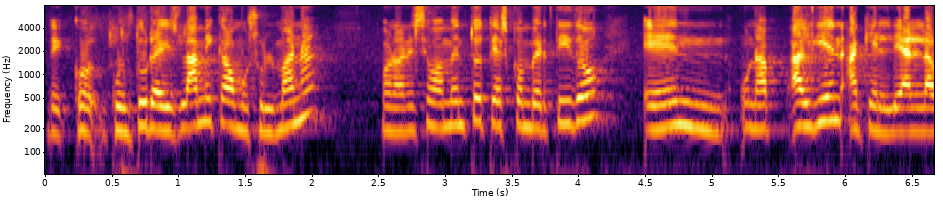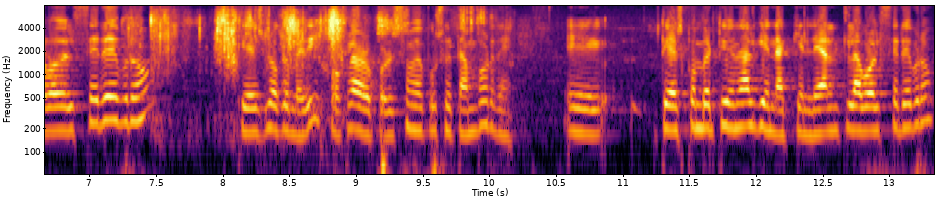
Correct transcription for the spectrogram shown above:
de cultura islámica o musulmana, bueno, en ese momento te has convertido en una, alguien a quien le han lavado el cerebro, que es lo que me dijo, claro, por eso me puse tan borde. Eh, te has convertido en alguien a quien le han lavado el cerebro,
